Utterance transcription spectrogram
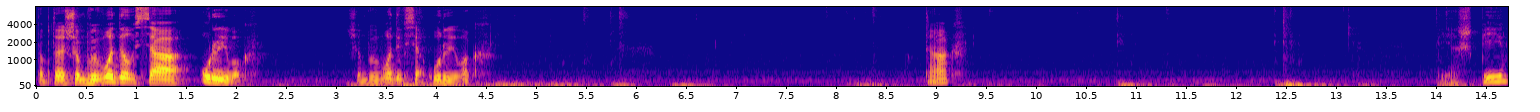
тобто, щоб виводився уривок. Щоб виводився уривок. Так. PHP.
